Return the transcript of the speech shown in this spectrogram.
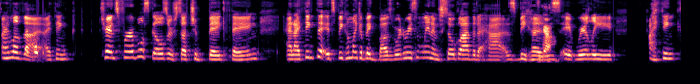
I love that. I think transferable skills are such a big thing and I think that it's become like a big buzzword recently, and I'm so glad that it has because yeah. it really, I think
